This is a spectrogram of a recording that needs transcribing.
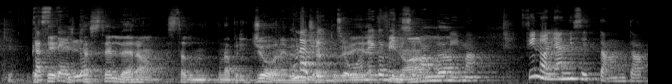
Perché il castello. castello era stato un- una prigione per Una un certo prigione, periodo, come fino dicevamo al- prima, fino agli anni 70,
